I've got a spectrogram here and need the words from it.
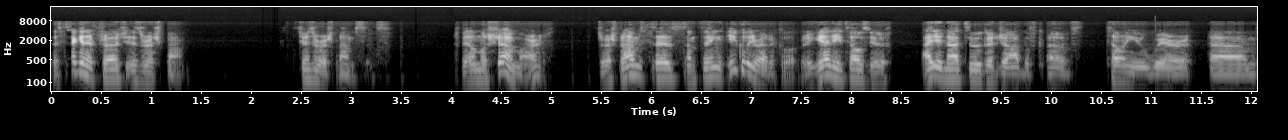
The second approach is Rashbam. Here's what Rashbam says. Moshe Amar, Rashbam says something equally radical, but again he tells you, I did not do a good job of, of telling you where um,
